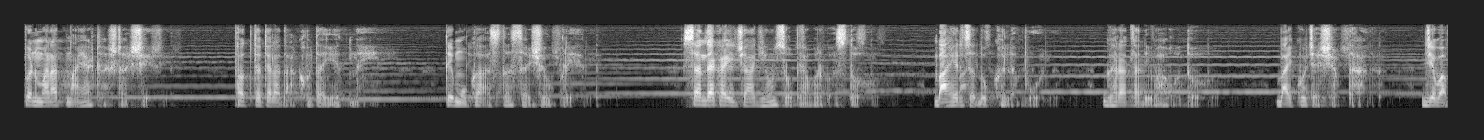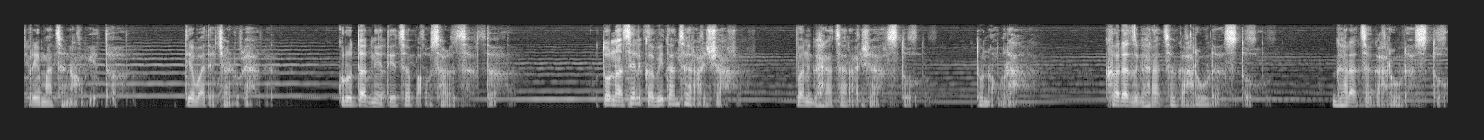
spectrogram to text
पण मनात माया ठसठशी फक्त त्याला दाखवता येत नाही. ते मुख असतं सजीव प्रेत संध्याकाळी चहा घेऊन सोप्यावर बसतो. बाहेरचं दुःख लपवून घरातला दिवा होतो. बायकोच्या शब्दात जेव्हा प्रेमाचं नाव येतं तेव्हा त्याच्या डोळ्यात कृतज्ञतेचं पावसाळं झरतं. तो नसेल कवितांचा राजा पण घराचा राजा असतो. तो नवरा खरंच घराचं गारुड असतो. घराचं गारुड असतो.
